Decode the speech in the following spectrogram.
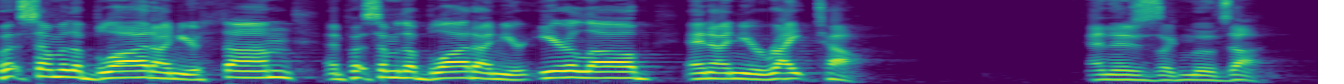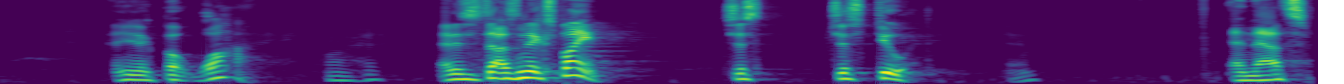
put some of the blood on your thumb and put some of the blood on your earlobe and on your right toe. And then it just like moves on. And you're like, but why? And it just doesn't explain. Just, just do it. Okay? And that's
